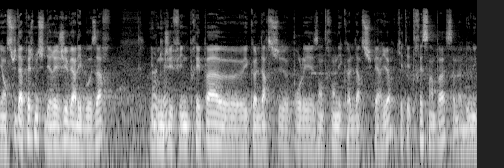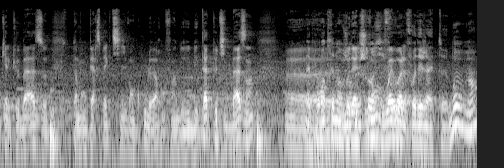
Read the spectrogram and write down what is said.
Et ensuite après je me suis dirigé vers les beaux arts. Et donc j'ai fait une prépa euh, école d'art pour les entrées en école d'art supérieure qui était très sympa. Ça m'a donné quelques bases, notamment en perspective, en couleur, enfin des, des tas de petites bases. hein. Euh, Mais pour entrer dans de modèle choses, vivant, il ouais, faut, voilà. faut déjà être bon, non?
